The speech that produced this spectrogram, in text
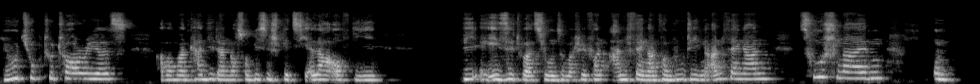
YouTube-Tutorials, aber man kann die dann noch so ein bisschen spezieller auf die VA-Situation zum Beispiel von Anfängern, von blutigen Anfängern zuschneiden. Und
